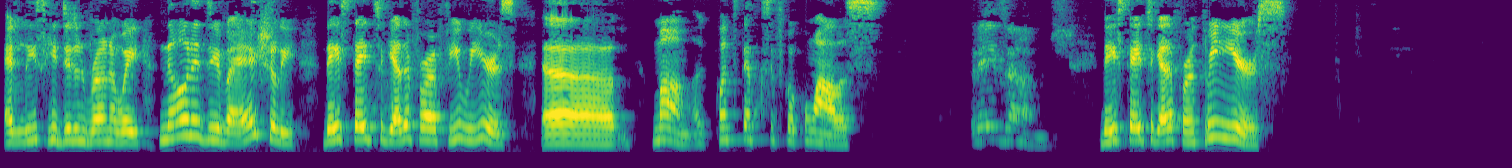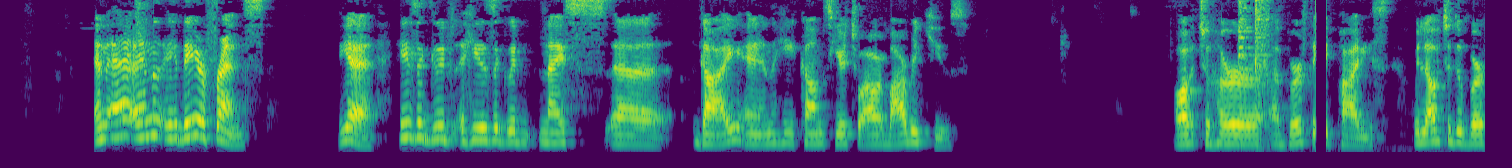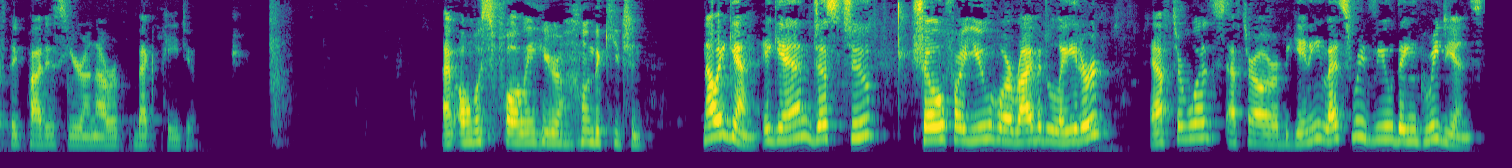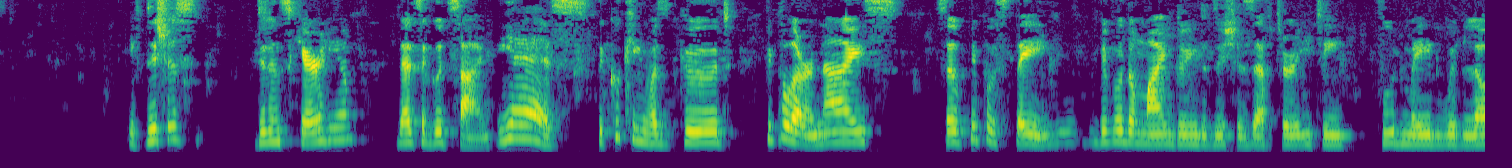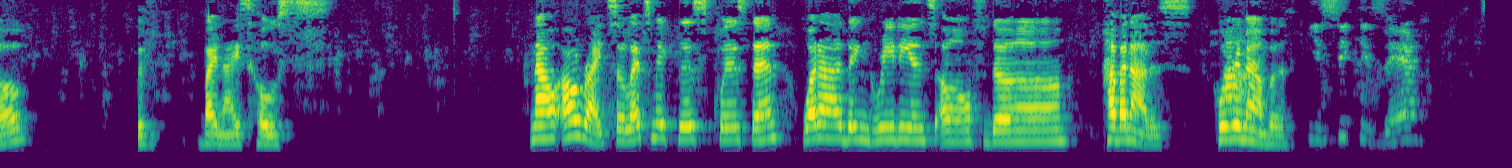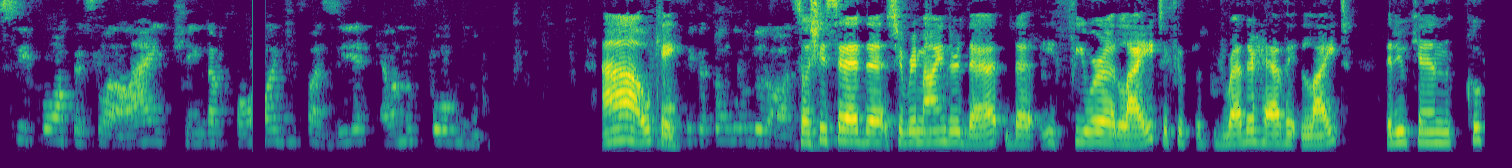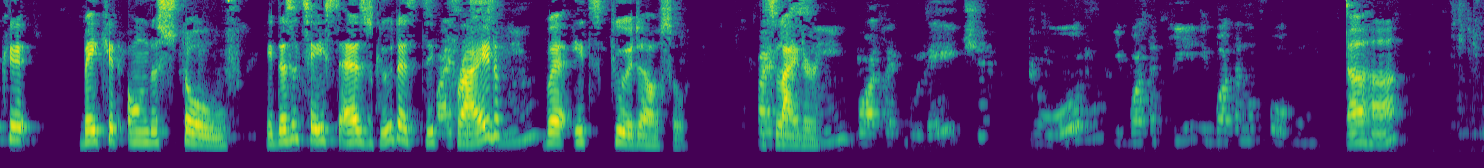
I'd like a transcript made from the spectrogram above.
At least he didn't run away. No, Nadiva, actually, they stayed together for a few years. Uh, Mom, quanto tempo que você ficou com Alice? Três anos. They stayed together for three years. And, and they are friends. Yeah, he's a good, he is a good, nice uh, guy, and he comes here to our barbecues or to her uh, birthday parties. We love to do birthday parties here on our back page. I'm almost falling here on the kitchen. Now again, again, just to show for you who arrived later, afterwards, after our beginning, let's review the ingredients. If dishes didn't scare him, that's a good sign. Yes, the cooking was good. People are nice. So people stay. People don't mind doing the dishes after eating food made with love with, by nice hosts. Now, all right, so let's make this quiz then. What are the ingredients of the rabanadas? Who Ah. remember? E se quiser, se for uma pessoa light, ainda pode fazer ela no forno. Ah, okay. Não fica tão gordurosa. So she said that she reminded that that if you are light, if you rather have it light, that you can cook it, bake it on the stove. It doesn't taste as good as deep fried, assim, but it's good also. It's lighter. assim, bota no leite, no ovo, e bota aqui e bota no forno. Uh huh.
